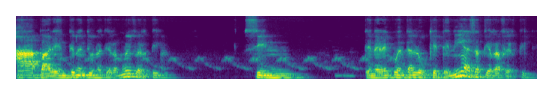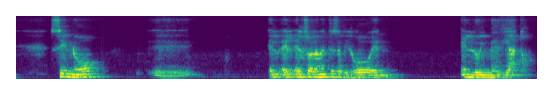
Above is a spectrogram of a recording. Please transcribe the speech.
aparentemente una tierra muy fértil, sin tener en cuenta lo que tenía esa tierra fértil, sino eh, él, solamente se fijó en, en lo inmediato.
